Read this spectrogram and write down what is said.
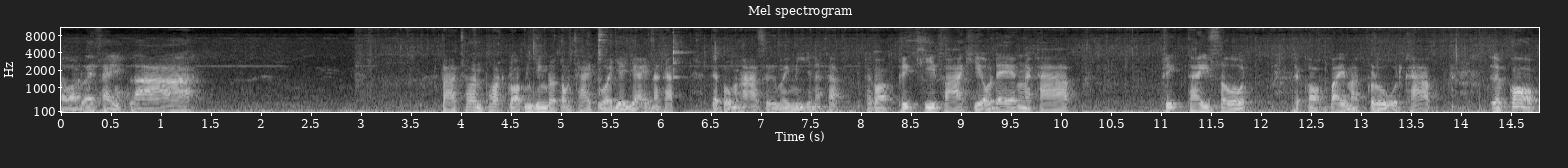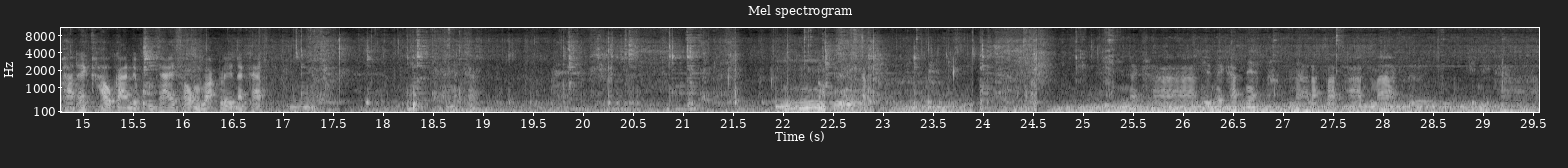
ต่อด้วยใส่ปลา ปลาช่อนทอดกรอบจริงๆเราต้องใช้ตัวใหญ่ ๆ นะครับ แต่ผมหาซื้อไม่มีนะครับ แล้วก็พริกชี้ฟ้าเขียวแดงนะครับพริกไทยสดแล้วก็ใบมะกรูดครับ แล้วก็ผัดให้เข้ากันเดี๋ยวผมใช้สองหวักเลยนะครับ นี่ดูดิครับนี่นะครับเห็นไหมครับเนี่ยน่ารับประทานมากเลย เห็นไหมครับ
